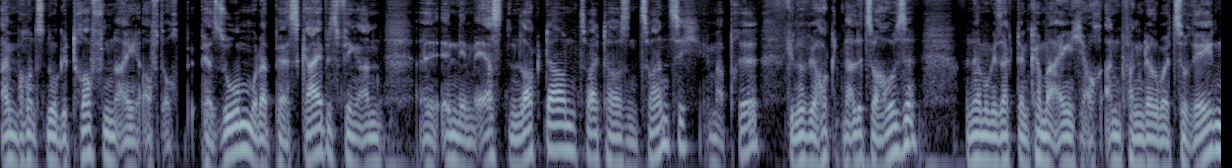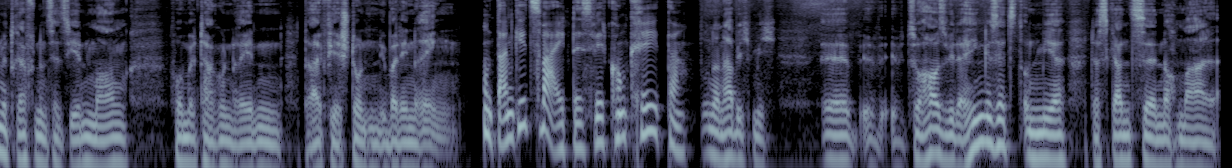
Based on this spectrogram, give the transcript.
einfach uns nur getroffen, eigentlich oft auch per Zoom oder per Skype. Es fing an äh, in dem ersten Lockdown 2020 im April. Genau, wir hockten alle zu Hause und haben gesagt, dann können wir eigentlich auch anfangen darüber zu reden. Wir treffen uns jetzt jeden Morgen Vormittag und reden drei, vier Stunden über den Ring. Und dann geht's weiter, es wird konkreter. Und dann habe ich mich äh, zu Hause wieder hingesetzt und mir das Ganze nochmal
